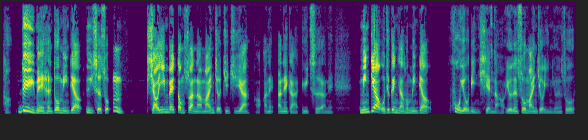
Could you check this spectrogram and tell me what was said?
好，绿媒很多民调预测说，嗯。小英被动算了，马英九 GG 啊！好，安内安内个预测啊，那民调我就跟你讲说，民调互有领先呐。哈，有人说马英九赢，有人说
